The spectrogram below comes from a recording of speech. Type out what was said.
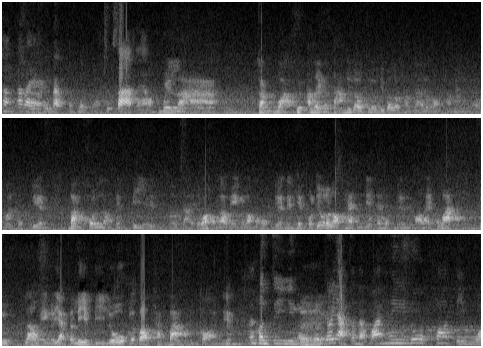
ทั้งอะไรคือแบบโอ้โหทุกศาสตร์แล้ว เวลาอืม จังหวะคืออะไรก็ตามที่เราที่เราคิดว่าเราทำได้เราลองทำมาหมดแล้วประมาณหกเดือน บางคนลองเป็นปีอันนี้ผมเข้าใจ แต่ว่าของเราเองเราลองมาหกเดือนเนี่ยเหตุผลที่ว่าเราลองแค่ตรงเนี้ยแค่หกเดือนเนี่ยเพราะอะไรเพราะว่าคือเราเองเราอยากจะรีบมีลูกแล้วก็ทางบ้านของคุณกรณ์เนี่ยเป็นคนจีนเออก็อยากจะแบบว่าให้ลูกคลอดปีวัว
